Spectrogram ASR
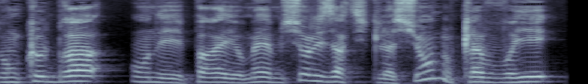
Donc, l'autre bras, on est pareil au même sur les articulations. Donc là, vous voyez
